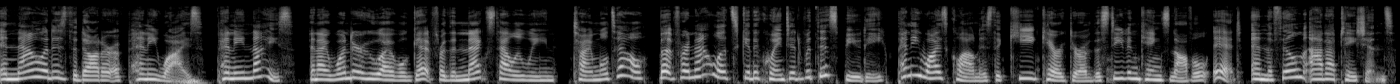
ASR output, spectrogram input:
and now it is the daughter of Pennywise, Pennynice and I wonder who I will get for the next Halloween. Time will tell. But for now, let's get acquainted with this beauty. Pennywise Clown is the key character of the Stephen King's novel It and the film adaptations,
